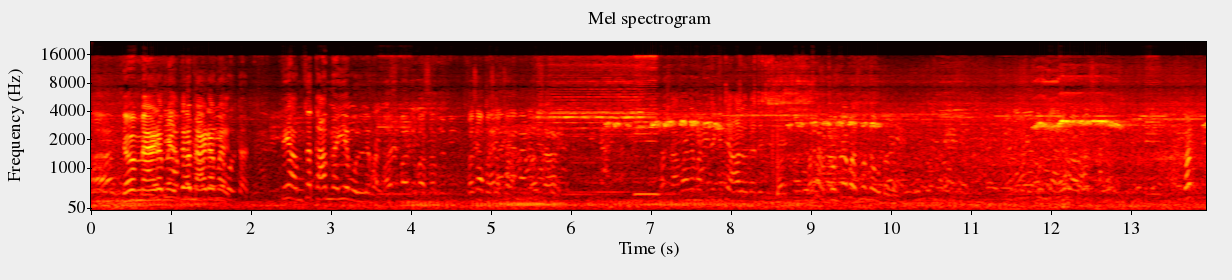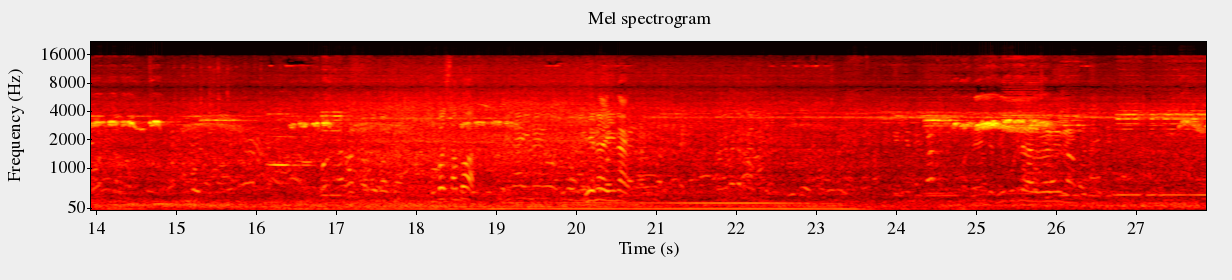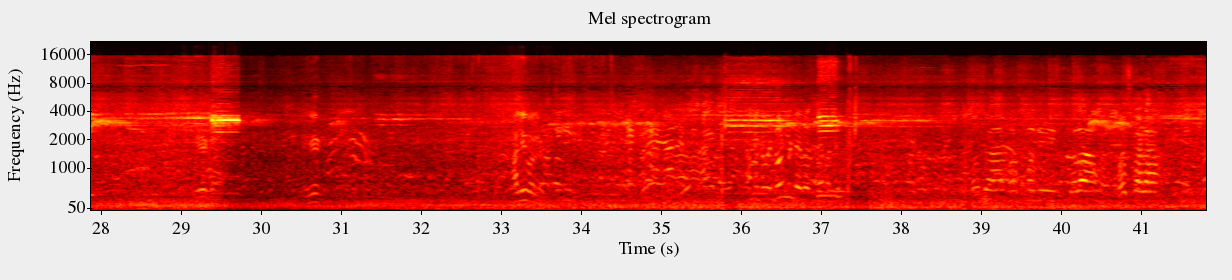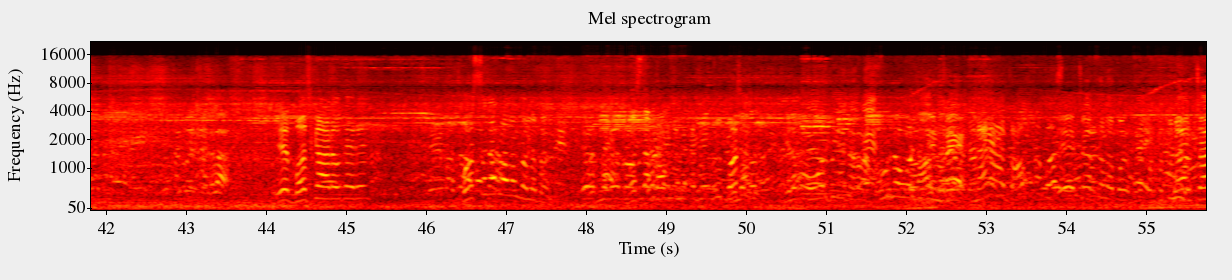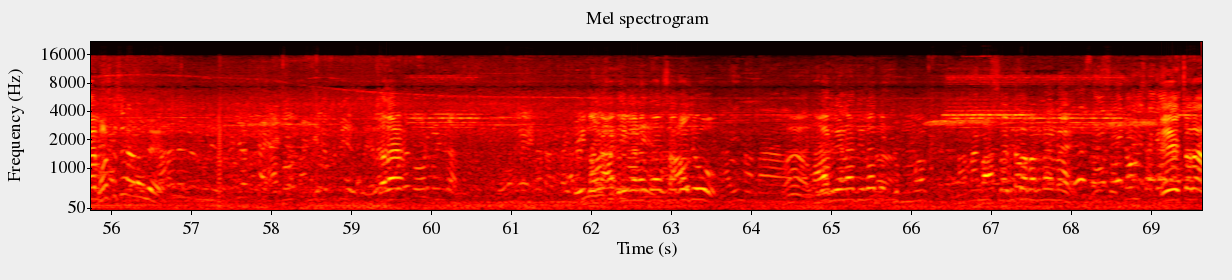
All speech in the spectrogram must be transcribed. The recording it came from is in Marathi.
तेव्हा मॅडम येतात मॅडम बोलतात. ते आमचं काम नाहीये बोलले मला बसा बसा चला. सामान्य माणसाचे किती हाल होतात कोणत्या बसमध्ये होतं खूपच थांबवा ही नाही ही नाही एक एक खाली बघा. दोन मिनिटं बस बसा बसमध्ये चला बस काढा चला हे बस का अडवताय रे? बसचा काय प्रॉब्लेम झाला पण? बसचा प्रॉब्लेम बस. हे लोक पूर्ण ओव्हरब्रिज नाही नाही, जाऊ ना बस. चल चल बस कसं अडवले चला. नागरिकांना तर सांगा देऊ. नागरिकांना दिला तर मग बासा बिसा बघणार नाही. हे चला.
